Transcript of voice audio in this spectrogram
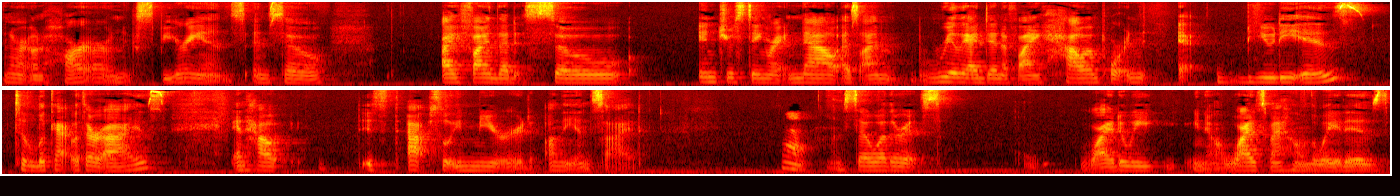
in our own heart, our own experience. And so I find that it's so interesting right now as I'm really identifying how important beauty is to look at with our eyes and how it's absolutely mirrored on the inside. Hmm. And so whether it's why do we, you know, why is my home the way it is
